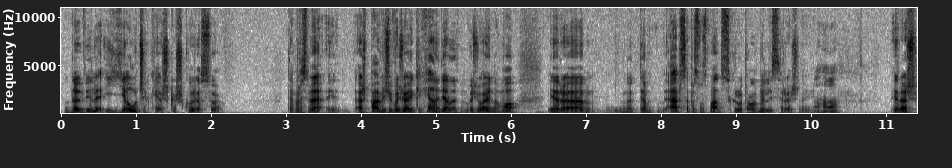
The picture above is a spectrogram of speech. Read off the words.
Davilė jaučia, kai aš kažkur esu. Ta prasme, aš pavyzdžiui važiuoju, kiekvieną dieną važiuoju namo ir, uh, nu, ten apsa pas mus matosi, kur automobilis yra, žinai. Aha. Ir aš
